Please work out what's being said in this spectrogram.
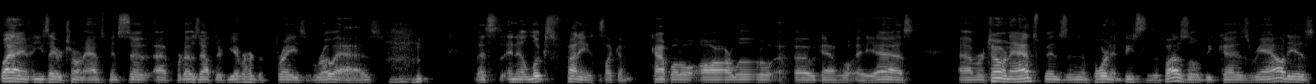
Well, and you say return on ad spend. So uh, for those out there, if you ever heard the phrase ROAS, that's and it looks funny. It's like a capital R, little O, capital AS. Uh, return on ad spend is an important piece of the puzzle because reality is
